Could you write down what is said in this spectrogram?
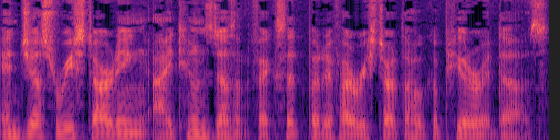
And just restarting iTunes doesn't fix it, but if I restart the whole computer, it does.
